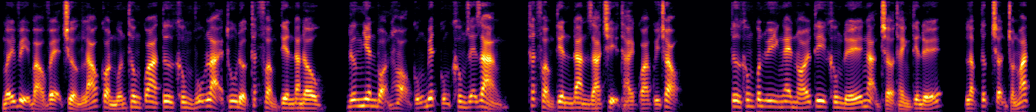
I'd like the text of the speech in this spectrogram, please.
Mấy vị bảo vệ trưởng lão còn muốn thông qua tư không vũ lại thu được thất phẩm tiên đan đâu, đương nhiên bọn họ cũng biết cũng không dễ dàng, thất phẩm tiên đan giá trị thái quá quý trọng. Tư không quân uy nghe nói ti không đế ngạn trở thành tiên đế, lập tức trận tròn mắt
